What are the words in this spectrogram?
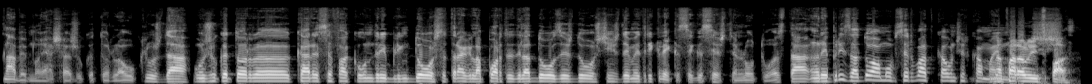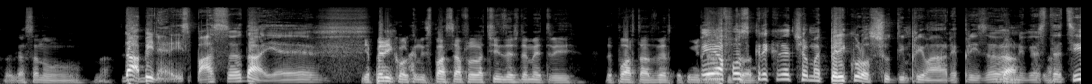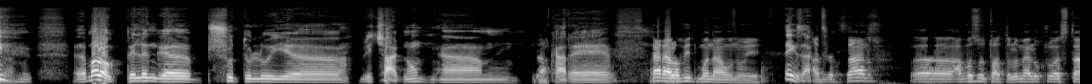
Uh, nu avem noi așa jucători la Ucluj, dar un jucător uh, care să facă un dribbling două și să tragă la poartă de la 20-25 de metri, cred că se găsește în lotul ăsta. În repriza a doua am observat că au încercat mai în mult. În afara lui Ispas, ca să nu... Da, da bine, Ispas, uh, da, e... E pericol când Ispas se află la 50 de metri de poarta adversă. Cu păi a fost, cred că, cel mai periculos șut din prima repriză da, a Universității. Da, da. Mă rog, pe lângă șutul lui uh, Richard, nu? Uh, da. Care... Care a lovit mâna unui exact. adversar. Uh, a văzut toată lumea lucrul ăsta.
